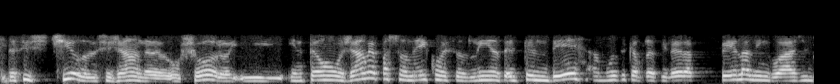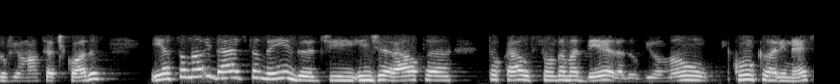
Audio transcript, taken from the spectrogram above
desse estilo, desse gênero, o choro, e então já me apaixonei com essas linhas, entender a música brasileira pela linguagem do violão sete cordas e a sonoridade também, de, de em geral, para tocar o som da madeira, do violão com o clarinete.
